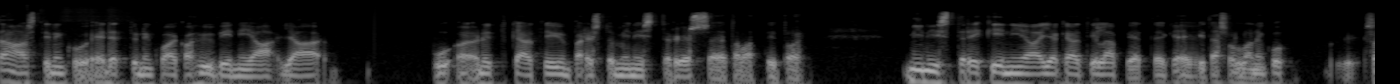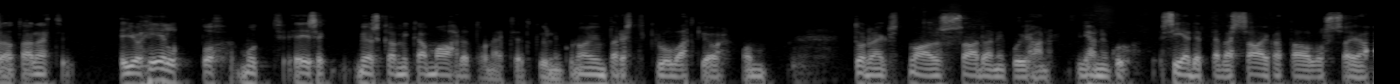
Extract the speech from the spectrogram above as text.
tähän asti niin kuin edetty niin kuin aika hyvin ja, ja nyt käytiin ympäristöministeriössä ja tavattiin toi ministerikin ja, ja käytiin läpi, että ei pitäisi olla, niin kuin, sanotaan, että ei ole helppo, mutta ei se myöskään mikään mahdoton, että, että kyllä niin kuin nuo ympäristöluvatkin on, on todennäköisesti mahdollisuus saada niin kuin ihan, ihan niin kuin siedettävässä aikataulussa ja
